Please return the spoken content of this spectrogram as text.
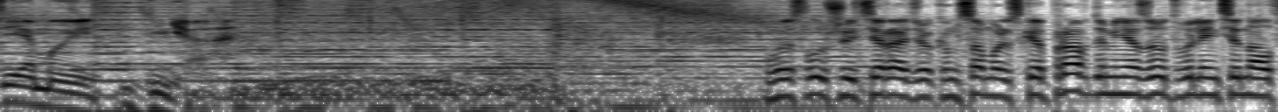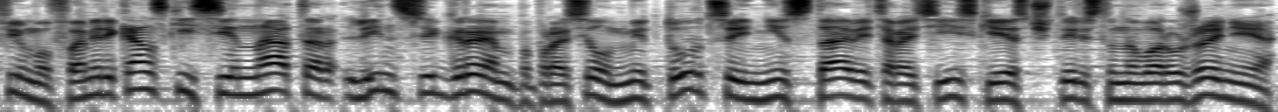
Темы дня. Вы слушаете радио «Комсомольская правда». Меня зовут Валентин Алфимов. Американский сенатор Линдси Грэм попросил МИД Турции не ставить российские С-400 на вооружение.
